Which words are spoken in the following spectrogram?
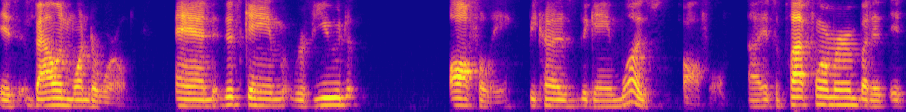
is Balan Wonderworld, and this game reviewed awfully because the game was awful. Uh, it's a platformer, but it, it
